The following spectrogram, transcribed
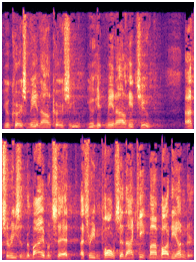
You curse me, and I'll curse you. You hit me, and I'll hit you. That's the reason the Bible said, that's the reason Paul said, I keep my body under.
